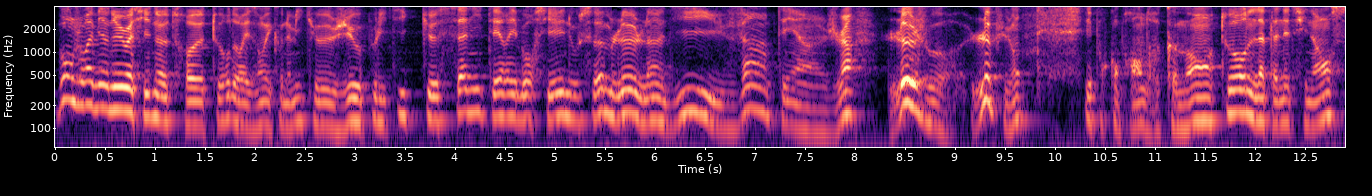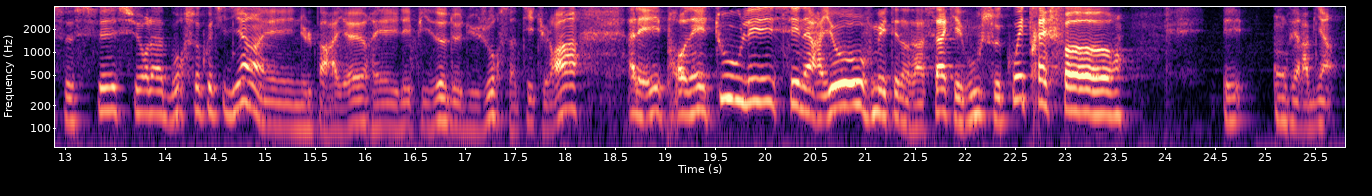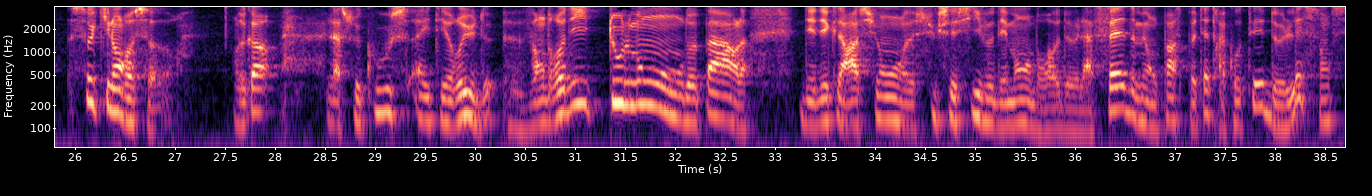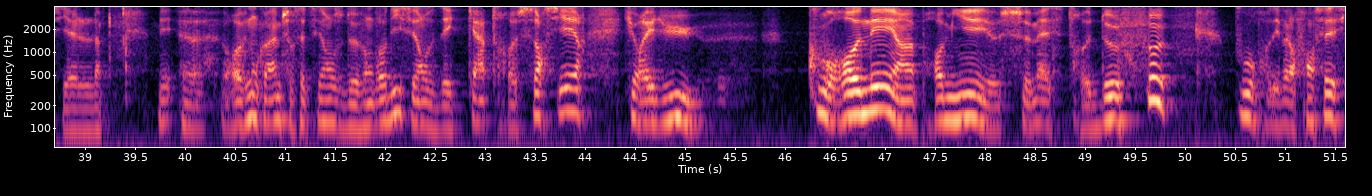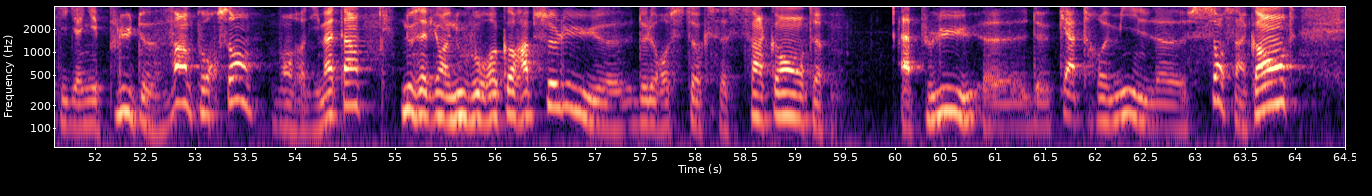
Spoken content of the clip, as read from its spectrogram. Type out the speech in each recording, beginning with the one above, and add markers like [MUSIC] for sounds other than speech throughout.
Bonjour et bienvenue, voici notre tour d'horizon économique, géopolitique, sanitaire et boursier. Nous sommes le lundi 21 juin, le jour le plus long. Et pour comprendre comment tourne la planète finance, c'est sur la bourse au quotidien et nulle part ailleurs. Et l'épisode du jour s'intitulera Allez, prenez tous les scénarios, vous mettez dans un sac et vous secouez très fort. Et on verra bien ce qu'il en ressort. En tout cas, la secousse a été rude euh, vendredi. Tout le monde parle des déclarations euh, successives des membres de la Fed, mais on passe peut-être à côté de l'essentiel. Mais euh, revenons quand même sur cette séance de vendredi, séance des quatre sorcières, qui aurait dû couronner un premier semestre de feu pour des valeurs françaises qui gagnaient plus de 20% vendredi matin. Nous avions un nouveau record absolu euh, de l'Eurostox 50 à plus euh, de 4150.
